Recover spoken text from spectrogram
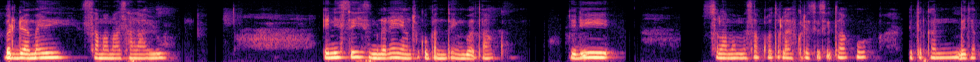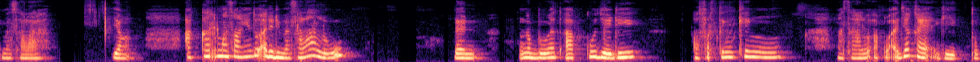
Berdamai sama masa lalu. Ini sih sebenarnya yang cukup penting buat aku. Jadi selama masa quarter life crisis itu aku ditekan banyak masalah. Yang akar masalahnya itu ada di masa lalu. Dan ngebuat aku jadi overthinking masa lalu aku aja kayak gitu.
